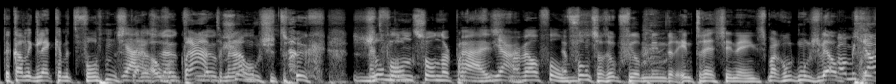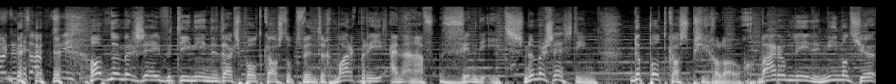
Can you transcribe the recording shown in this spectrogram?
Dan kan ik lekker met Fons Ja, daarover leuk- praten. leuk maar nou moest ze terug. Met fonds zonder prijs, maar wel fonds. En Fons had ook veel minder interesse ineens. Maar goed, moest wel met jou in de taxi. Op nummer 17 in de Dutch Podcast op 20. Mark Brie en Aaf vinden iets. Nummer 16. De podcastpsycholoog. Waarom leerde niemand je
